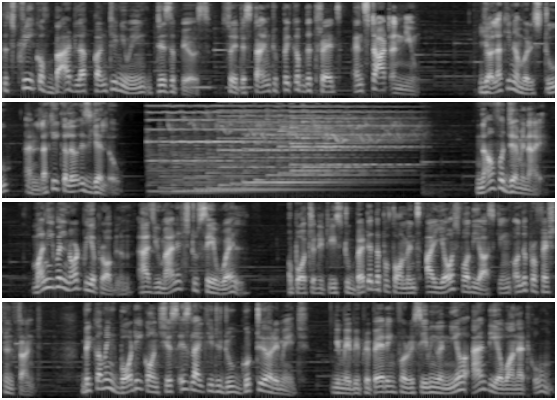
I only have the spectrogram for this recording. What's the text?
the streak of bad luck continuing disappears, so it is time to pick up the threads and start anew. Your lucky number is 2 and lucky color is yellow. Now for Gemini. Money will not be a problem as you manage to save well. Opportunities to better the performance are yours for the asking on the professional front. Becoming body conscious is likely to do good to your image. You may be preparing for receiving a near and dear one at home.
